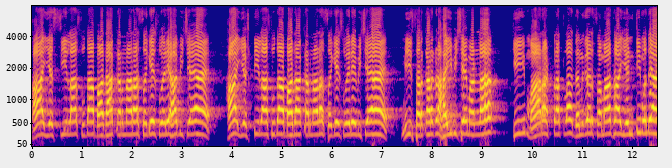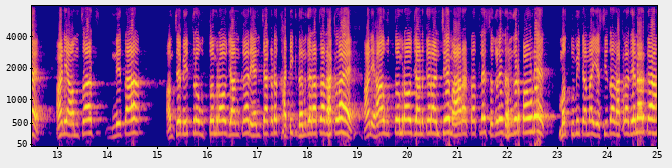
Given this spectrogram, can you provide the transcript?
हा एस ला सुद्धा बाधा करणारा सगळे सोयरे हा विषय आहे. हा एस ला सुद्धा बाधा करणारा सगळे सोयरे विषय आहे. मी सरकारकडे हाही विषय मांडला की महाराष्ट्रातला धनगर समाज हा एनटी मध्ये आहे. आणि आमचाच नेता आमचे मित्र उत्तमराव जानकर यांच्याकडे खाटीक धनगराचा दाखला आहे. आणि हा उत्तमराव जानकरांचे महाराष्ट्रातले सगळे धनगर पाहुणे आहेत. मग तुम्ही त्यांना एससीचा दाखला देणार का?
